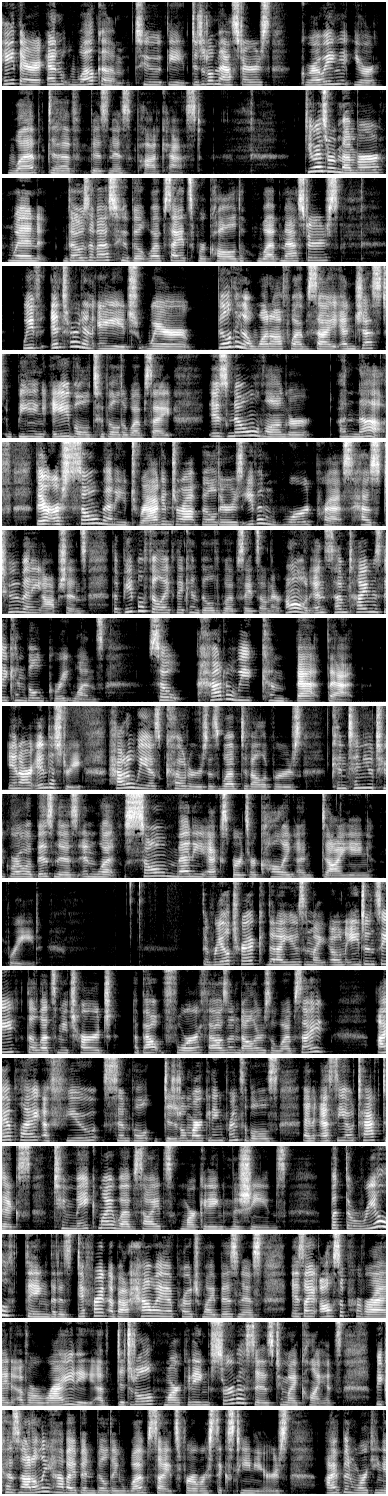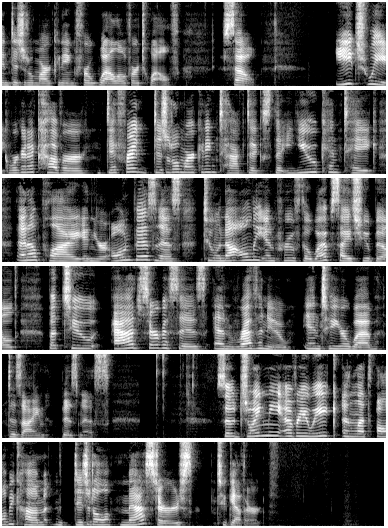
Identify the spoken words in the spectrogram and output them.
Hey there, and welcome to the Digital Masters Growing Your Web Dev Business podcast. Do you guys remember when those of us who built websites were called webmasters? We've entered an age where building a one off website and just being able to build a website is no longer enough. There are so many drag and drop builders, even WordPress has too many options that people feel like they can build websites on their own, and sometimes they can build great ones. So, how do we combat that in our industry? How do we, as coders, as web developers, continue to grow a business in what so many experts are calling a dying breed? The real trick that I use in my own agency that lets me charge about $4,000 a website, I apply a few simple digital marketing principles and SEO tactics to make my websites marketing machines. But the real thing that is different about how I approach my business is I also provide a variety of digital marketing services to my clients because not only have I been building websites for over 16 years, I've been working in digital marketing for well over 12. So, each week, we're going to cover different digital marketing tactics that you can take and apply in your own business to not only improve the websites you build, but to add services and revenue into your web design business. So, join me every week and let's all become digital masters together.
